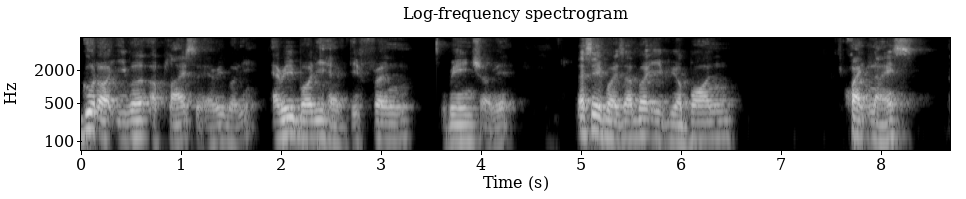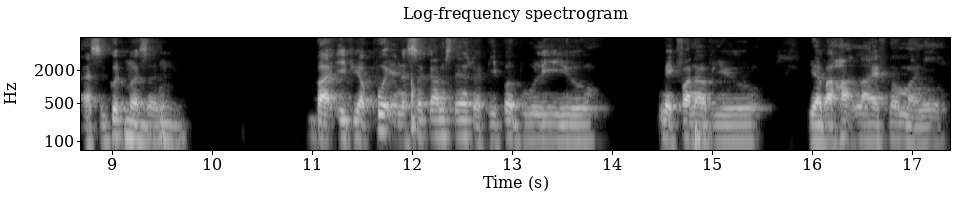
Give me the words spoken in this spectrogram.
good or evil applies to everybody. Everybody have different range of it. Let's say, for example, if you're born quite nice as a good hmm, person, mm-hmm. but if you're put in a circumstance where people bully you, make fun of you, you have a hard life, no money,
